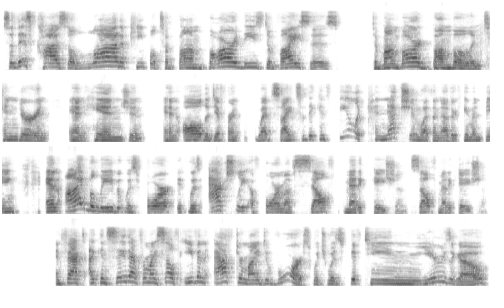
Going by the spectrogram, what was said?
So this caused a lot of people to bombard these devices, to bombard Bumble and Tinder and, and Hinge and, and all the different websites so they can feel a connection with another human being. And I believe it was for, it was actually a form of self medication, self medication. In fact, I can say that for myself even after my divorce, which was 15 years ago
